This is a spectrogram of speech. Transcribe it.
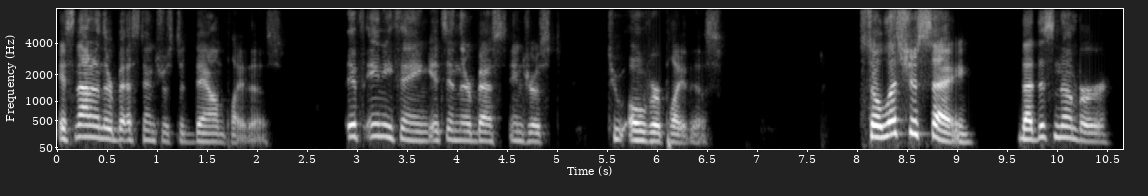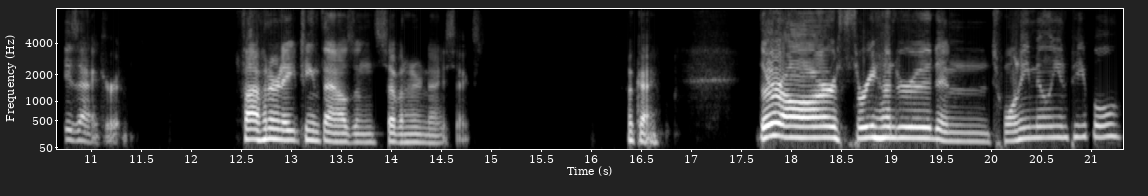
It's not in their best interest to downplay this. If anything, it's in their best interest to overplay this. So let's just say that this number is accurate 518,796. Okay. There are 320 million people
